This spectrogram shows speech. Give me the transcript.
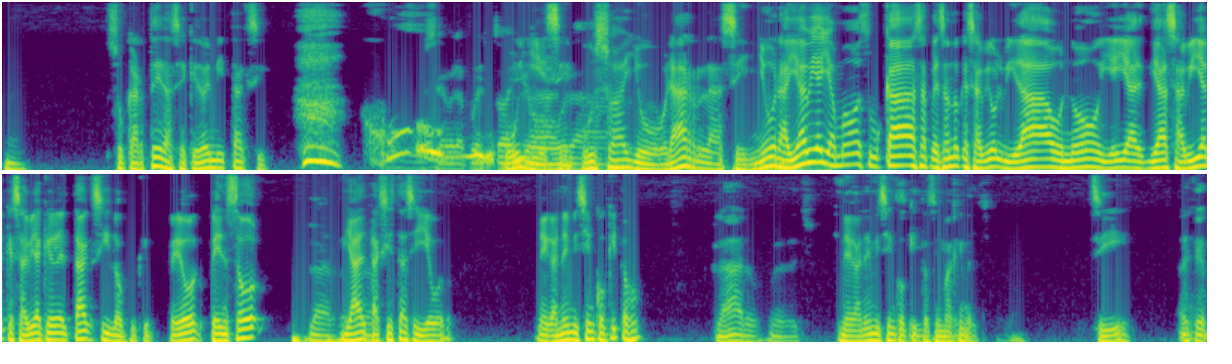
Mm. Su cartera se quedó en mi taxi. Se habrá puesto a Oye, se puso a llorar la señora. Ya había llamado a su casa pensando que se había olvidado, ¿no? Y ella ya sabía que se había quedado el taxi. Lo que peor, pensó, Claro. ya el taxista se llevó. Me gané mis 100 coquitos. ¿no? Claro, de hecho. Me gané mis 100 coquitos, imagínate. Sí. Es que,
